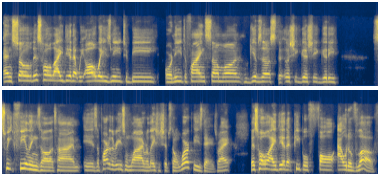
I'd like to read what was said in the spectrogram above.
And so, this whole idea that we always need to be or need to find someone who gives us the ushy gushy goody sweet feelings all the time is a part of the reason why relationships don't work these days, right? This whole idea that people fall out of love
